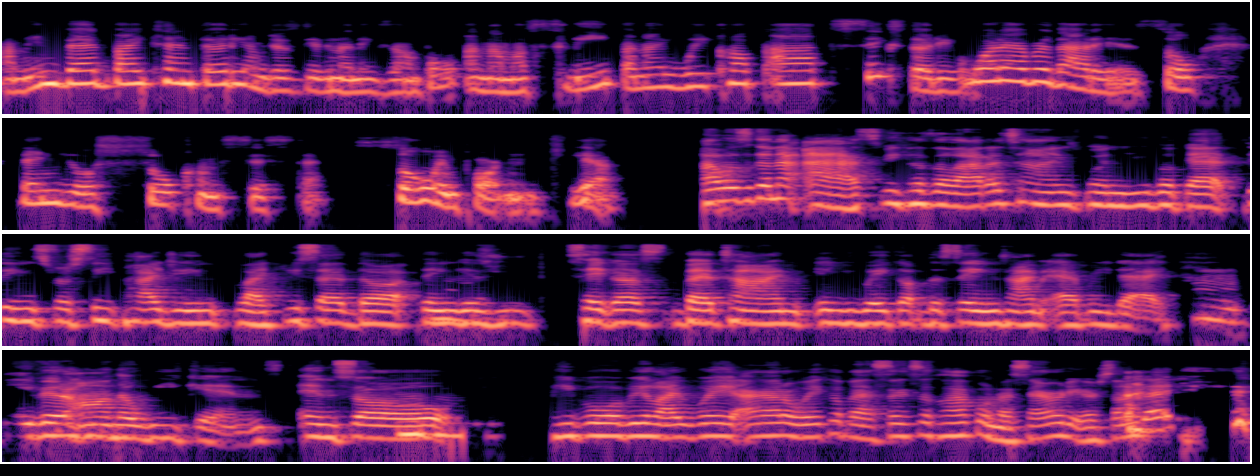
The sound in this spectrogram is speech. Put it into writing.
I'm in bed by 10:30. I'm just giving an example, and I'm asleep and I wake up at 6:30, whatever that is. So then you're so consistent. So important. Yeah. I was going to ask because a lot of times when you look at things for sleep hygiene, like you said, the thing mm-hmm. is you take us bedtime and you wake up the same time every day, mm-hmm. even on the weekends. And so mm-hmm. people will be like, wait, I got to wake up at six o'clock on a Saturday or Sunday.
